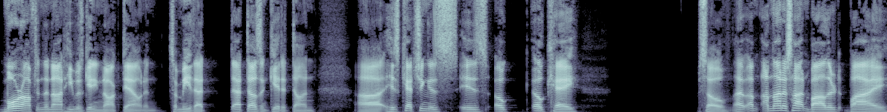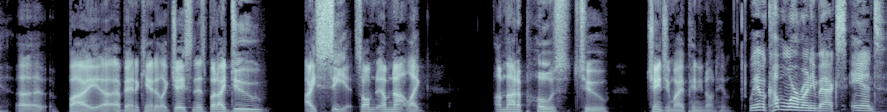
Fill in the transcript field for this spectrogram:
more often than not he was getting knocked down. And to me that that doesn't get it done. Uh his catching is is okay. So I, I'm not as hot and bothered by uh by uh, Abanikanda like Jason is but I do I see it. So I'm I'm not like I'm not opposed to changing my opinion on him. We have a couple more running backs, and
